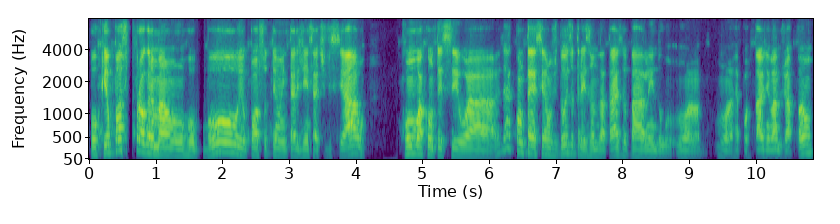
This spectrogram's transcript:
Porque eu posso programar um robô, eu posso ter uma inteligência artificial, como aconteceu há. Já acontece há uns dois ou três anos atrás, eu estava lendo uma, uma reportagem lá no Japão,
